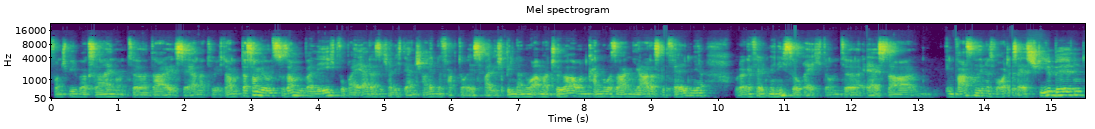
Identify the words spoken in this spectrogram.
von Spielberg sein. Und äh, da ist er natürlich, da, das haben wir uns zusammen überlegt, wobei er da sicherlich der entscheidende Faktor ist, weil ich bin da nur Amateur und kann nur sagen, ja, das gefällt mir oder gefällt mir nicht so recht. Und äh, er ist da im wahrsten Sinne des Wortes, er ist stilbildend.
